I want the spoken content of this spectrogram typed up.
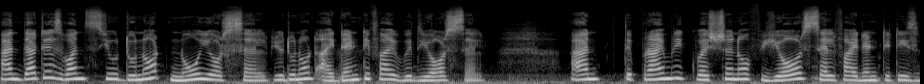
And that is once you do not know yourself, you do not identify with yourself, and the primary question of your self identity is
